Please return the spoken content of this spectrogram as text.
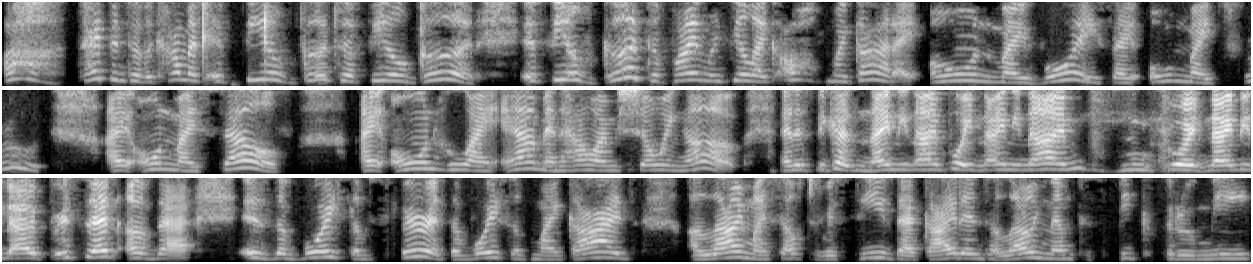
ah, type into the comments. It feels good to feel good. It feels good to finally feel like, oh my God, I own my voice. I own my truth. I own myself. I own who I am and how I'm showing up. And it's because 99.99.99% of that is the voice of spirit, the voice of my guides, allowing myself to receive that guidance, allowing them to speak through me,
